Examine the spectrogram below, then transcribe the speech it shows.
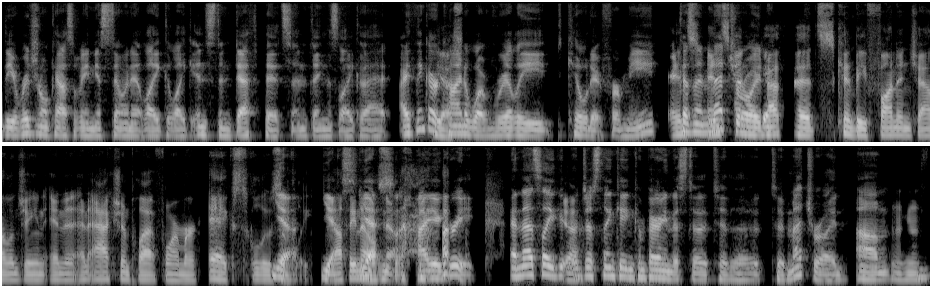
the original Castlevania still in it, like like instant death pits and things like that. I think are Yes. kind of what really killed it for me. Because in Metroid, death pits can be fun and challenging in an, action platformer exclusively. Yes, Nothing yeah, else. no, I agree. And that's like Yeah. just thinking comparing this to to the to Metroid. Um Mhm.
